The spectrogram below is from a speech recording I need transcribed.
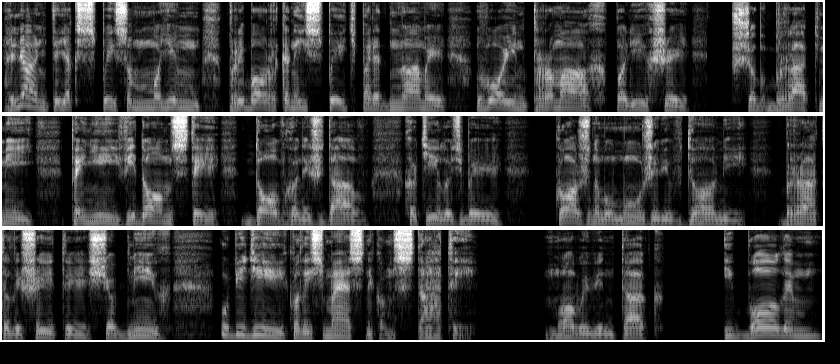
Гляньте, як списом моїм приборканий спить перед нами воїн промах, полігши, щоб брат мій пеній відомсти довго не ждав. Хотілось би кожному мужеві в домі брата лишити, щоб міг у біді колись месником стати. Мовив він так, і болем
